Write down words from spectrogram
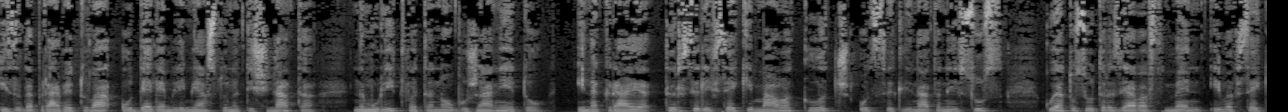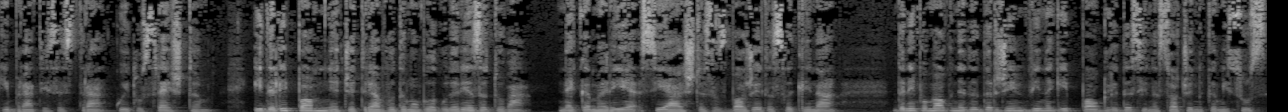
И за да правя това, отделям ли място на тишината, на молитвата, на обожанието и накрая търся ли всеки малък лъч от светлината на Исус, която се отразява в мен и във всеки брат и сестра, които срещам, и дали помня, че трябва да му благодаря за това. Нека Мария, сияеща с Божията светлина, да ни помогне да държим винаги погледа си насочен към Исус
